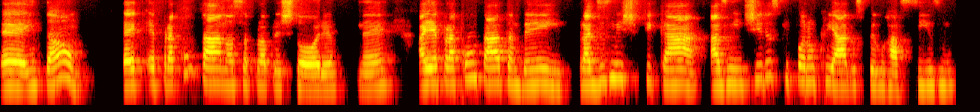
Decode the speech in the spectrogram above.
É, então, é, é para contar a nossa própria história, né? Aí é para contar também, para desmistificar as mentiras que foram criadas pelo racismo,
